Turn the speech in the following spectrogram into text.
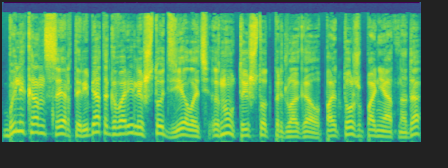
были концерты, ребята говорили, что делать, ну, ты что-то предлагал, тоже понятно, да?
